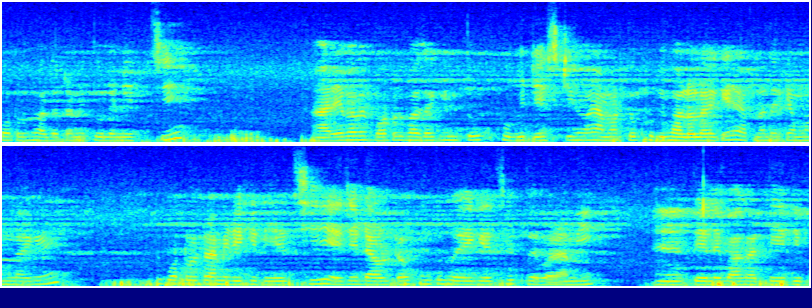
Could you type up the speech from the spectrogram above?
পটল ভাজাটা আমি তুলে নিচ্ছি। আর এভাবে পটল ভাজা কিন্তু খুবই টেস্টি হয়, আমার তো খুবই ভালো লাগে। আপনাদের কেমন লাগে? তো পটলটা আমি রেখে দিয়েছি, এই যে ডাউলটাও কিন্তু হয়ে গেছে, তো এবার আমি তেলে বাগার দিয়ে দিব।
